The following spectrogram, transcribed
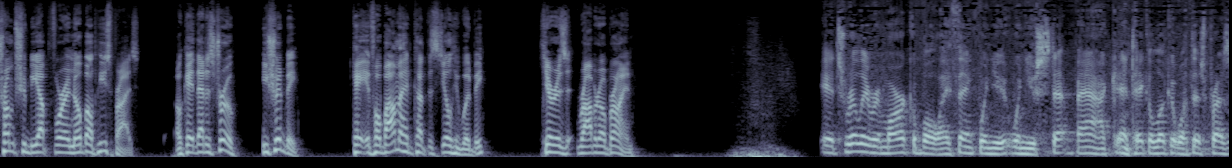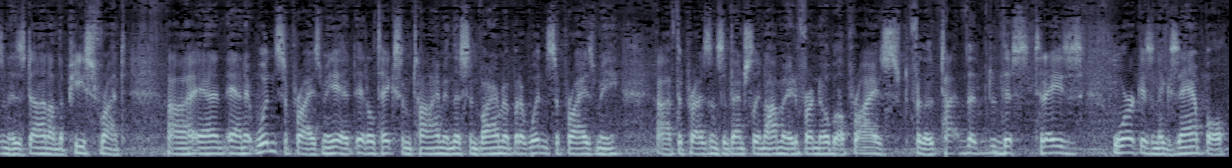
Trump should be up for a Nobel Peace Prize. Okay, that is true. He should be. Okay, if Obama had cut this deal, he would be. Here is Robert O'Brien. It's really remarkable, I think, when you when you step back and take a look at what this president has done on the peace front, uh, and and it wouldn't surprise me. It, will take some time in this environment, but it wouldn't surprise me uh, if the president's eventually nominated for a Nobel Prize for the, the this today's work is an example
